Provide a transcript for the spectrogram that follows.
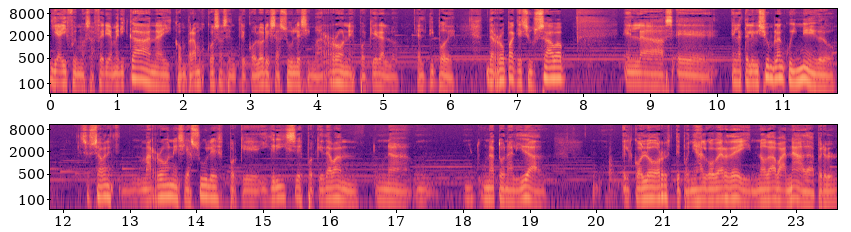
y, ahí fuimos a Feria Americana y compramos cosas entre colores azules y marrones, porque era lo, el tipo de, de, ropa que se usaba en, las, eh, en la televisión blanco y negro. Se usaban marrones y azules porque, y grises porque daban una, una tonalidad. El color, te ponías algo verde y no daba nada, pero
